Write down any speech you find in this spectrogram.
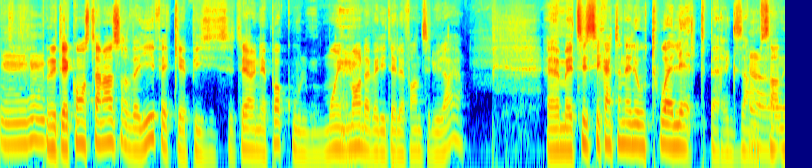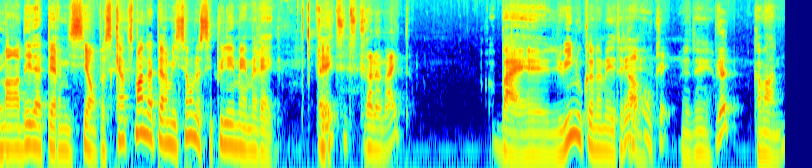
Mhm. On était constamment surveillés, fait que puis c'était une époque où moins de monde avait les téléphones cellulaires. Euh, mais tu sais, c'est quand on allait aux toilettes, par exemple, Ah, sans oui. demander la permission. Parce que quand tu demandes la permission, là, c'est plus les mêmes règles. Tu te chronomètres? Ben, lui nous chronométrait. Ah, OK. Good. comment?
